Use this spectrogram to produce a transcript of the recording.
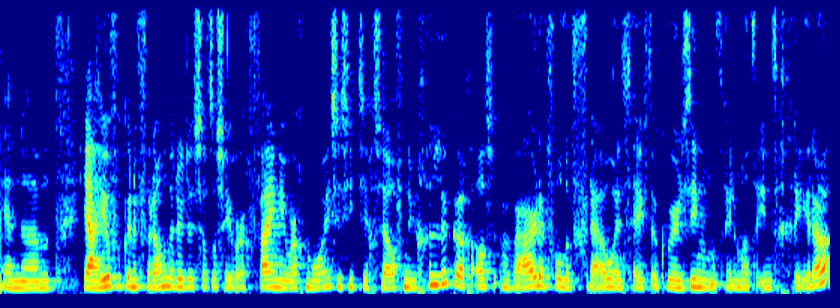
en um, ja, heel veel kunnen veranderen, dus dat was heel erg fijn, heel erg mooi. Ze ziet zichzelf nu gelukkig als een waardevolle vrouw en ze heeft ook weer zin om dat helemaal te integreren.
